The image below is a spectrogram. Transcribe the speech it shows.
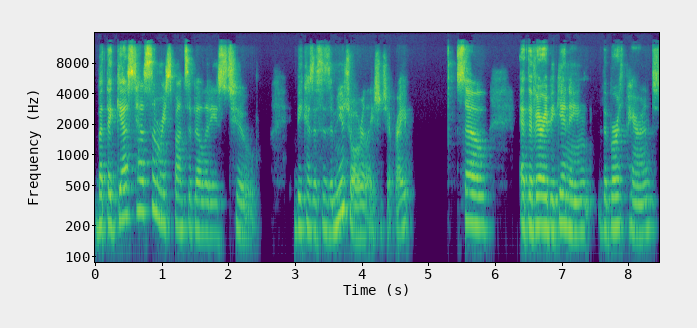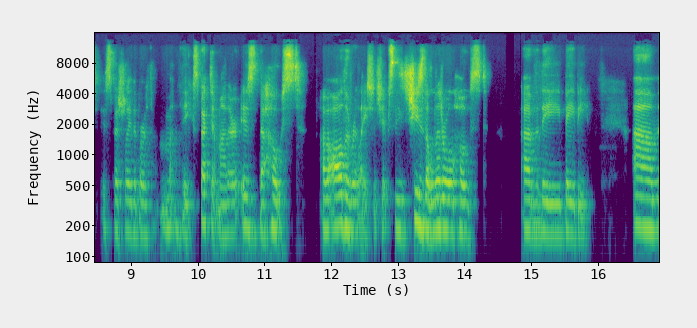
but the guest has some responsibilities too, because this is a mutual relationship, right? So at the very beginning, the birth parent, especially the birth, the expectant mother, is the host of all the relationships. She's the literal host of the baby. Um,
